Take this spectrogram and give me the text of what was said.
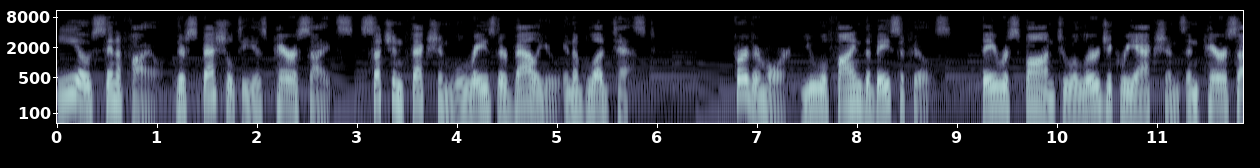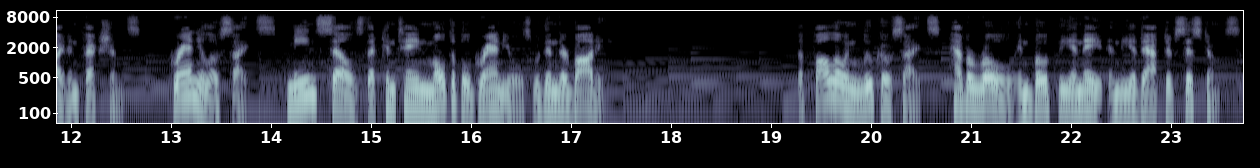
Eosinophile, their specialty is parasites, such infection will raise their value in a blood test. Furthermore, you will find the basophils, they respond to allergic reactions and parasite infections. Granulocytes means cells that contain multiple granules within their body. The following leukocytes have a role in both the innate and the adaptive systems.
